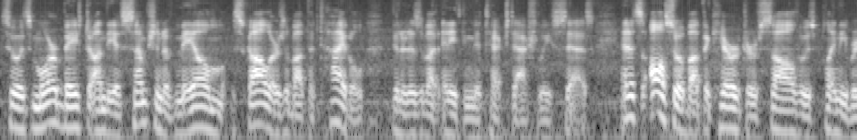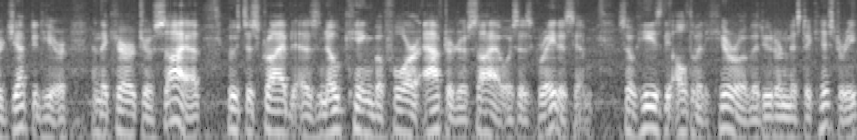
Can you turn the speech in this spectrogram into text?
So it's more based on the assumption of male scholars about the title than it is about anything the text actually says. And it's also about the character of Saul, who is plainly rejected here, and the character of Josiah, who's described as no king before or after Josiah was as great as him. So he's the ultimate hero of the Deuteronomistic history,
